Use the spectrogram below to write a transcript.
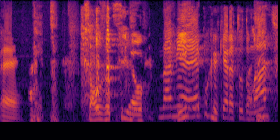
É. Só os ancião. Na minha E- época, que era tudo mato.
